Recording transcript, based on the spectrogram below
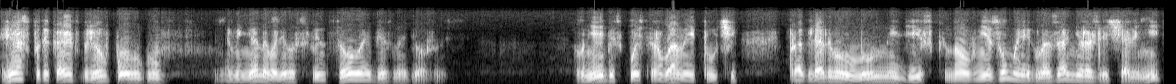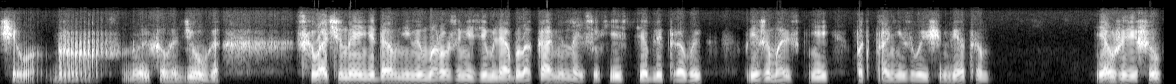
я, спотыкаясь, брел по лугу. На меня навалилась свинцовая безнадежность. В небе сквозь рваные тучи проглядывал лунный диск, но внизу мои глаза не различали ничего. Бррр, ну и холодюга. Схваченная недавними морозами земля была каменной, сухие стебли травы прижимались к ней под пронизывающим ветром. Я уже решил,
